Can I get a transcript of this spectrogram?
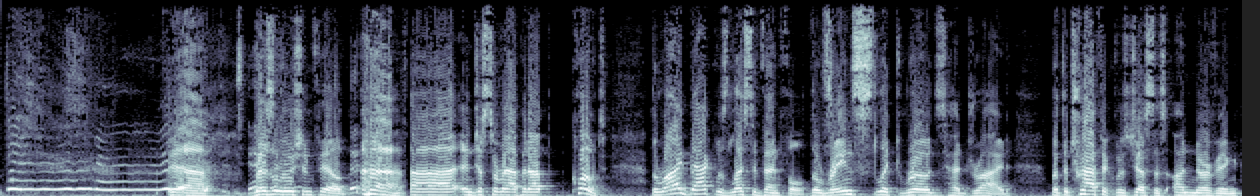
Yeah, resolution failed. uh, and just to wrap it up, quote: The ride back was less eventful. The rain-slicked roads had dried, but the traffic was just as unnerving,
